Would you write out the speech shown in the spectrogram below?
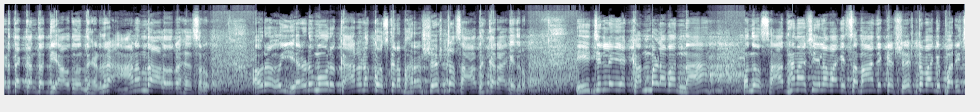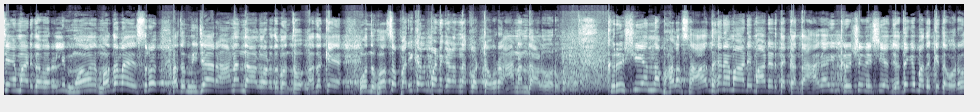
ಇಡ್ತಕ್ಕಂಥದ್ದು ಯಾವುದು ಅಂತ ಹೇಳಿದ್ರೆ ಆನಂದ ಆಳವರ ಹೆಸರು. ಅವರು ಎರಡು ಮೂರು ಕಾರಣಕ್ಕೋಸ್ಕರ ಬಹಳ ಶ್ರೇಷ್ಠ ಸಾಧಕರಾಗಿದ್ದರು ಈ ಜಿಲ್ಲೆಯ ಕಂಬಳವನ್ನು ಒಂದು ಸಾಧನಾಶೀಲವಾಗಿ ಸಮಾಜಕ್ಕೆ ಶ್ರೇಷ್ಠವಾಗಿ ಪರಿಚಯ ಮಾಡಿದವರಲ್ಲಿ ಮೊದಲ ಹೆಸರು ಅದು ಮಿಜಾರ್ ಆನಂದ ಆಳ್ವರದು ಬಂತು. ಅದಕ್ಕೆ ಒಂದು ಹೊಸ ಪರಿಕಲ್ಪನೆಗಳನ್ನು ಕೊಟ್ಟವರು ಆನಂದ ಆಳ್ವರು. ಕೃಷಿಯನ್ನು ಬಹಳ ಸಾಧನೆ ಮಾಡಿ ಮಾಡಿರ್ತಕ್ಕಂಥ ಹಾಗಾಗಿ ಕೃಷಿ ಋಷಿಯ ಜೊತೆಗೆ ಬದುಕಿದವರು,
